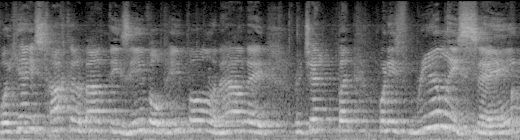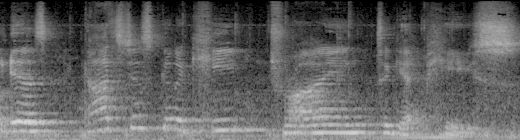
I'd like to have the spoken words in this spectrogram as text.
Well, yeah, he's talking about these evil people and how they reject, but what he's really saying is God's just going to keep trying to get peace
